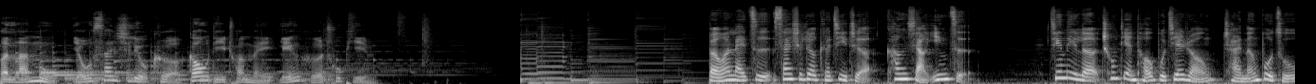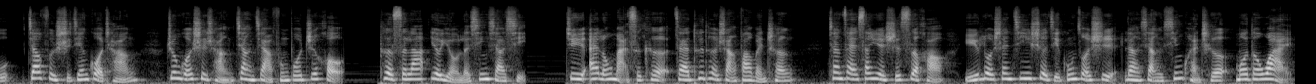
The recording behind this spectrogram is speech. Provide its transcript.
本栏目由三十六氪高低传媒联合出品。本文来自三十六氪记者康小英子。经历了充电头不兼容、产能不足、交付时间过长、中国市场降价风波之后，特斯拉又有了新消息。据埃隆·马斯克在推特上发文称，将在三月十四号于洛杉矶设计工作室亮相新款车 Model Y。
